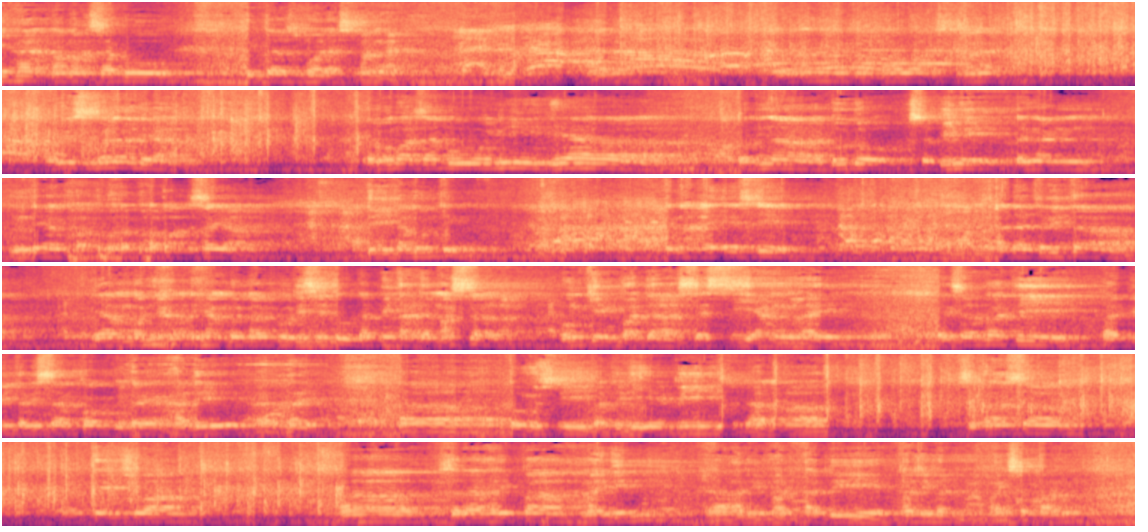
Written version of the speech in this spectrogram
lihat Mamat Sabu kita semua ada semangat. Ya. orang yang membawa semangat. Tapi sebenarnya Mamat Sabu ini dia pernah duduk sebilik dengan dia bapak saya di Kamunting. Kena ISA ada cerita yang banyak yang berlaku di situ tapi tak ada masalah mungkin pada sesi yang lain. Saya hormati Ibu Teresa Kok juga yang hadir uh, naik uh, pengusi parti DAP saudara. Singrasa uh, Ten Chua Uh, Saudara Haripah Maidin uh, ahli, ahli Parlimen Mai Sepang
